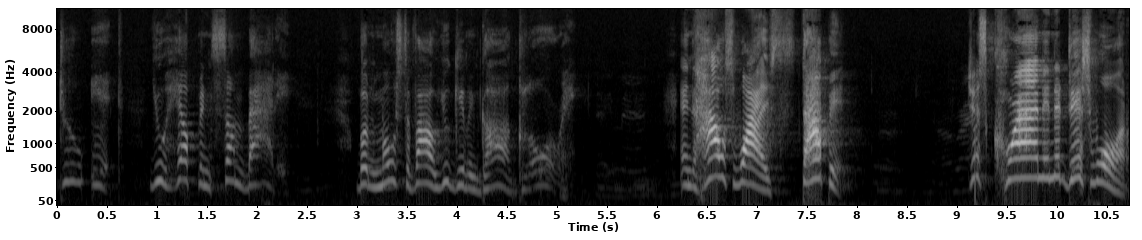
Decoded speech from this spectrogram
do it. You helping somebody. But most of all, you giving God glory. And housewives, stop it. Just crying in the dishwater.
